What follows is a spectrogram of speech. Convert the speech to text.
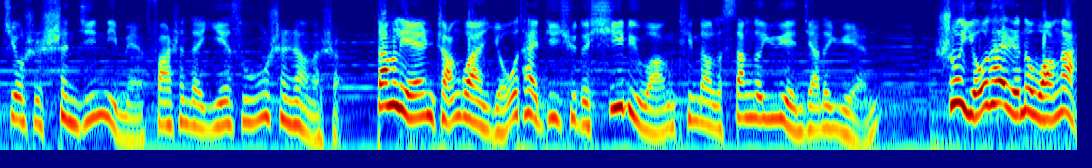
就是圣经里面发生在耶稣身上的事儿。当年掌管犹太地区的西女王听到了三个预言家的预言，说犹太人的王啊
